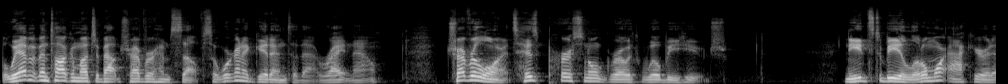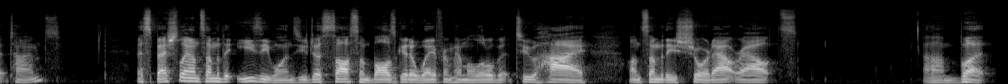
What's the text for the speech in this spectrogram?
But we haven't been talking much about Trevor himself, so we're going to get into that right now. Trevor Lawrence, his personal growth will be huge. Needs to be a little more accurate at times, especially on some of the easy ones. You just saw some balls get away from him a little bit too high on some of these short out routes. Um, but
